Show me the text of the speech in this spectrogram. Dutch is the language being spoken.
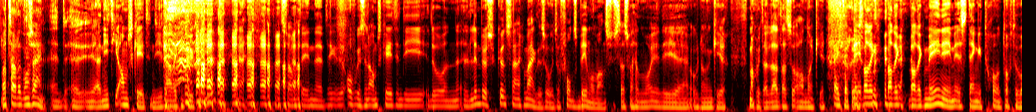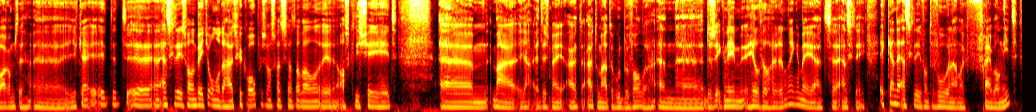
Wat zou dat dan zijn? Uh, uh, ja, niet die Amsketen, die laat ik natuurlijk niet. zou meteen, uh, overigens een Amsketen die door een Limburgse kunstenaar gemaakt is ooit, door Fons Bemelmans. Dus dat is wel heel mooi, die ook nog een keer. Maar goed, laat dat zo een andere keer. Nee, wat ik, wat, ik, wat ik meeneem is denk ik gewoon toch de warmte. je, het, Enschede is wel een beetje onder de huid gekropen, zoals dat, dat al wel als cliché heet. Um, maar ja, het is mij uit, uitermate goed bevallen. En, dus ik neem heel veel herinneringen mee uit Enschede. Ik kende Enschede van tevoren namelijk vrijwel niet.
